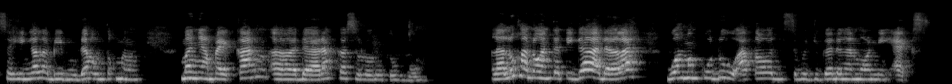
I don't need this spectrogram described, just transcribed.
sehingga lebih mudah untuk menyampaikan uh, darah ke seluruh tubuh. Lalu kandungan ketiga adalah buah mengkudu atau disebut juga dengan Moni X.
